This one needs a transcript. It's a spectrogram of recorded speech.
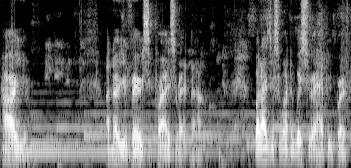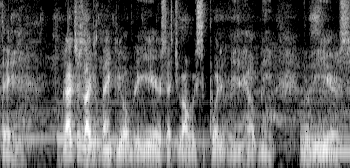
How are you? I know you're very surprised right now, but I just wanted to wish you a happy birthday. And I'd just like to thank you over the years that you always supported me and helped me through the years.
